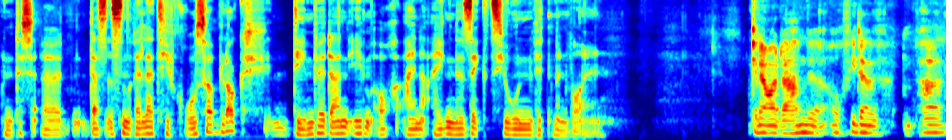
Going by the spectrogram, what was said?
Und das, äh, das ist ein relativ großer Block, dem wir dann eben auch eine eigene Sektion widmen wollen. Genau, da haben wir auch wieder ein paar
